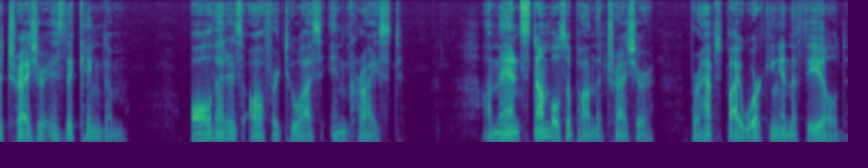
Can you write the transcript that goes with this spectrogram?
The treasure is the kingdom, all that is offered to us in Christ. A man stumbles upon the treasure, perhaps by working in the field.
